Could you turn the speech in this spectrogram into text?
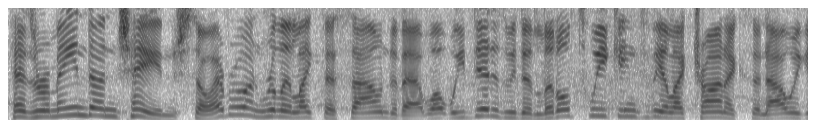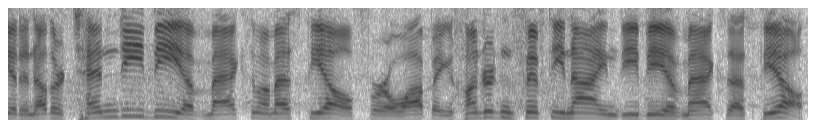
has remained unchanged. So everyone really liked the sound of that. What we did is we did little tweaking to the electronics and now we get another 10 dB of maximum SPL for a whopping 159 dB of max SPL.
